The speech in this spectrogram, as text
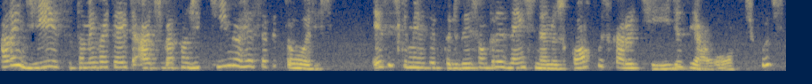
Além disso, também vai ter a ativação de quimiorreceptores. Esses quimiorreceptores estão presentes né, nos corpos carotídeos e aórticos,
